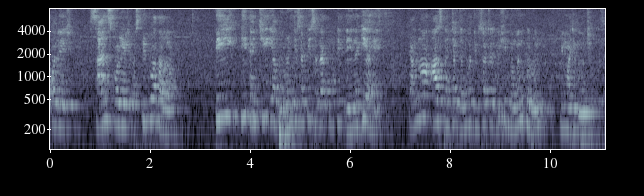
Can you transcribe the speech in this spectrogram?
college science college अस्तित्वात आलं ती ती त्यांची या भिवंडीसाठी सगळ्यात मोठी देणगी आहे. त्यांना आज त्यांच्या जन्मदिवसाच्या दिवशी नमन करून मी माझे दोन शब्द सांगतो.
